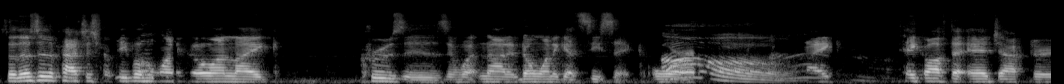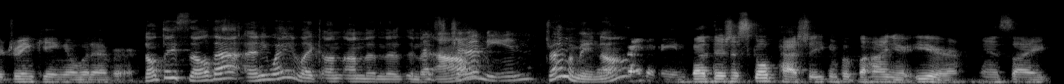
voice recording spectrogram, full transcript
So those are the patches for people who want to go on like cruises and whatnot and don't want to get seasick or Oh, like take off the edge after drinking or whatever. don't they sell that anyway? Like on on the in the, in the That's app? Dramamine. Dramamine, no? Dramamine, but there's a scope patch that you can put behind your ear, and it's like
